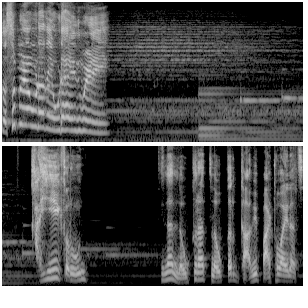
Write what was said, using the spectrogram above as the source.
कसं मिळवणार एवढ्या ऐनवेळी? काहीही करून तिला लवकरात लवकर गावी पाठवायलाच.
